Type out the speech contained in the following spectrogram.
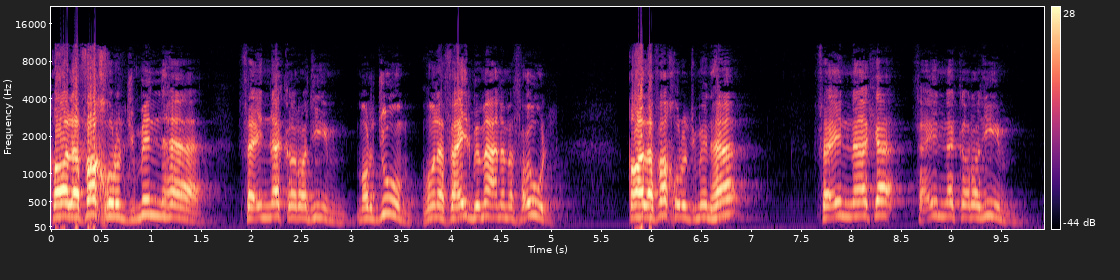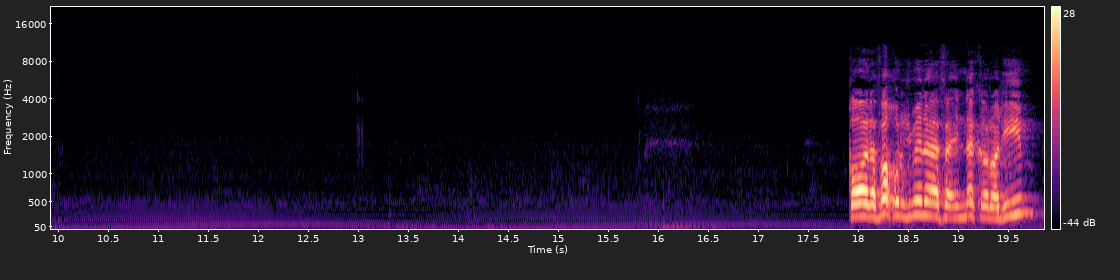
قال فاخرج منها فإنك رجيم. مرجوم هنا فعيل بمعنى مفعول. قال فاخرج منها فإنك, فإنك رجيم. قال فاخرج منها فإنك رجيم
